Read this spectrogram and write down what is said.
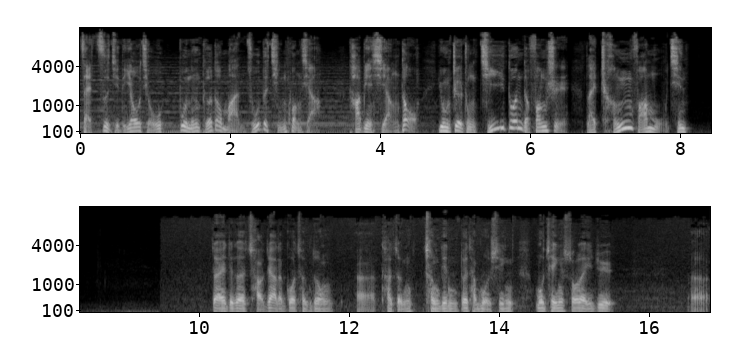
在自己的要求不能得到满足的情况下，他便想到用这种极端的方式来惩罚母亲。在这个吵架的过程中。呃，他曾曾经对他母亲母亲说了一句：“呃，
